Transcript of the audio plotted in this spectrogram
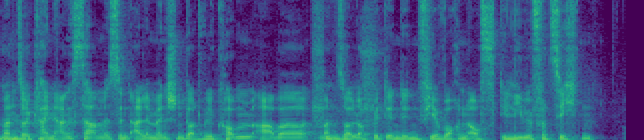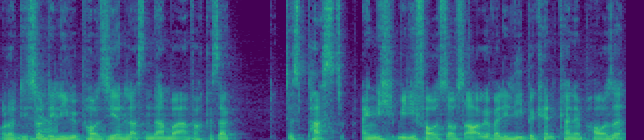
Man soll keine Angst haben, es sind alle Menschen dort willkommen, aber man soll doch bitte in den vier Wochen auf die Liebe verzichten. Oder die soll ja. die Liebe pausieren lassen. Da haben wir einfach gesagt, das passt eigentlich wie die Faust aufs Auge, weil die Liebe kennt keine Pause.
